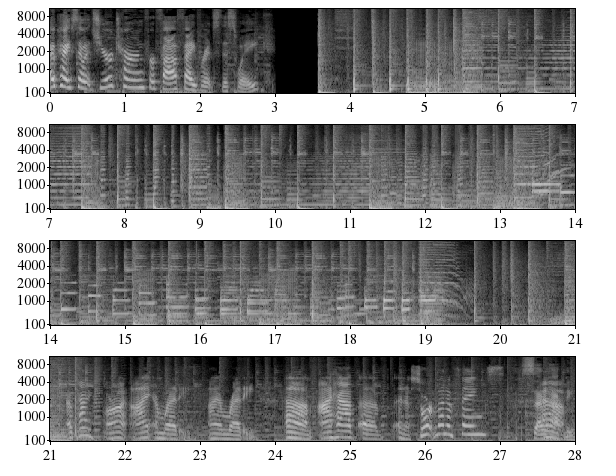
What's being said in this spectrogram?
Okay, so it's your turn for five favorites this week. All right, I am ready. I am ready. Um, I have a, an assortment of things. I'm so Um, happy.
